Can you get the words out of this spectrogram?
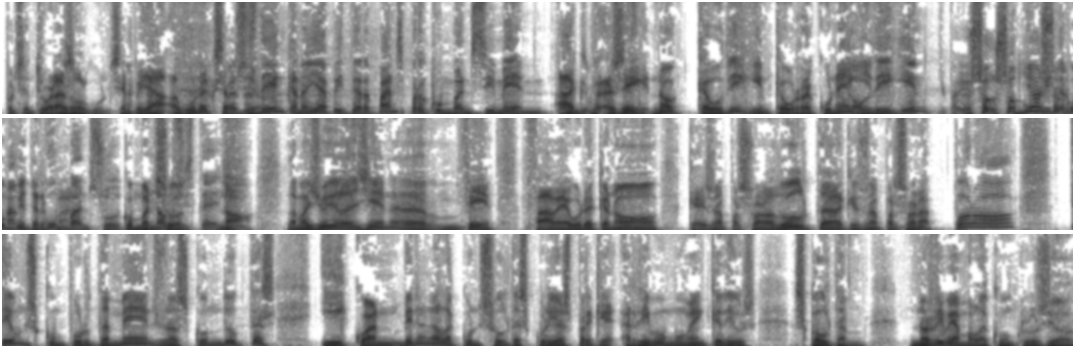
Potser en trobaràs algun, sempre hi ha alguna excepció. estàs dient que no hi ha Peter Pans per convenciment. Ah, o sigui, no, que ho diguin, que ho reconeguin. Que ho diguin, però jo soc, soc jo un, Peter un Pan Peter Pan convençut. convençut. No existeix. No, la majoria de la gent, eh, en fi, fa veure que no, que és una persona adulta, que és una persona... Però té uns comportaments, unes conductes, i quan venen a la consulta és curiós perquè arriba un moment que dius escolta'm, no arribem a la conclusió,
